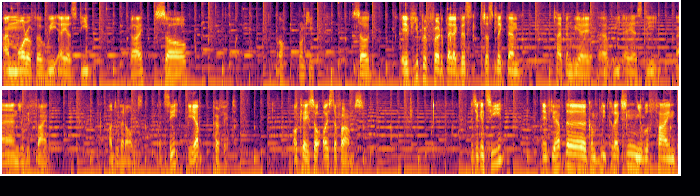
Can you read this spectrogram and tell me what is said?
I'm more of a WASD guy, so... Oh, wrong key. So if you prefer to play like this, just click them, type in VA, uh, VASD, and you'll be fine. I'll do that always. Let's see. Yep, perfect. Okay, so oyster farms. As you can see, if you have the complete collection, you will find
